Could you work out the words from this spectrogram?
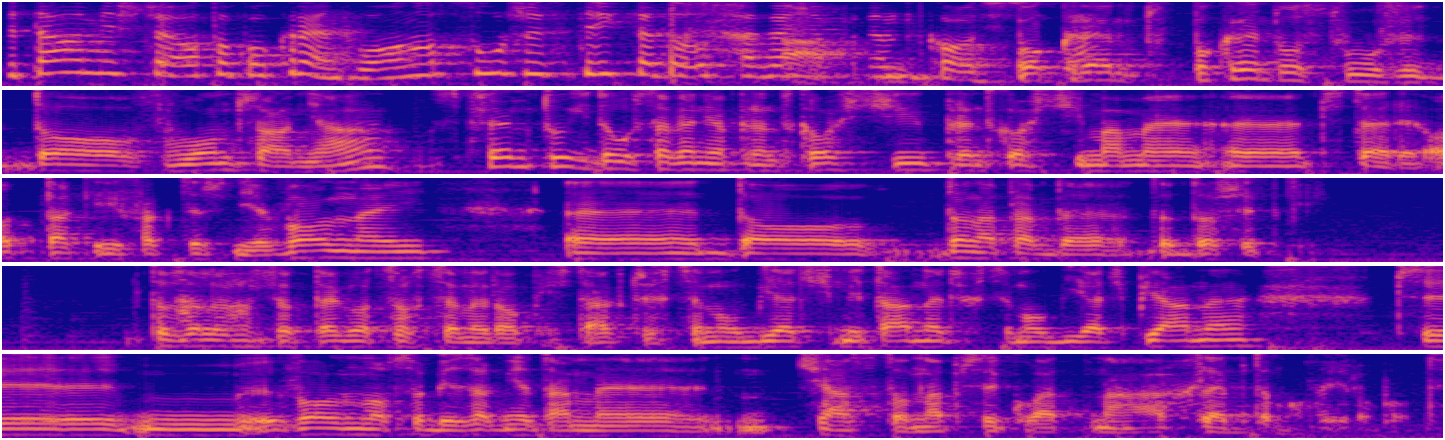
Pytałam jeszcze o to pokrętło. Ono służy stricte do ustawiania A, prędkości. Pokręt, tak? Pokrętło służy do włączania sprzętu i do ustawiania prędkości. Prędkości mamy e, cztery, od takiej faktycznie wolnej e, do, do naprawdę do, do szybkiej. To w zależności od tego, co chcemy robić, tak? Czy chcemy ubijać śmietanę, czy chcemy ubijać pianę, czy mm, wolno sobie zagniatamy ciasto na przykład na chleb domowej roboty.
